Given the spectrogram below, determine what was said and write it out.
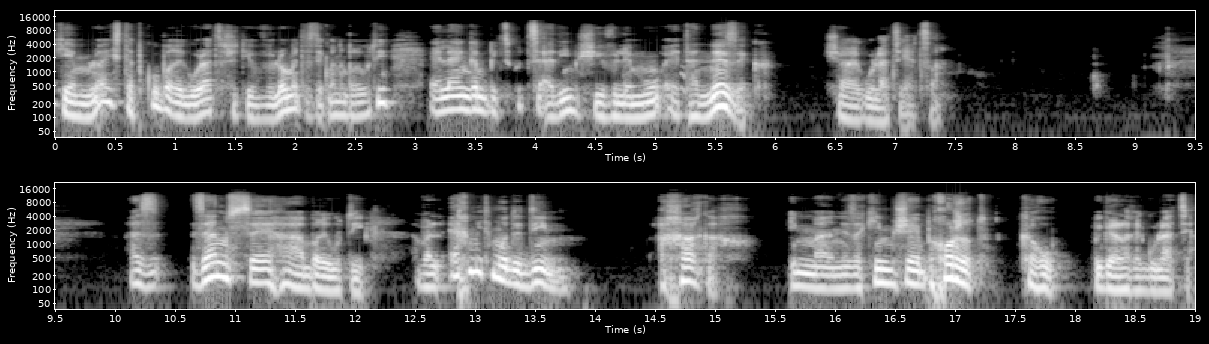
כי הם לא הסתפקו ברגולציה שתבלום את הסיכון הבריאותי, אלא הם גם ביצעו צעדים שיבלמו את הנזק שהרגולציה יצרה. אז זה הנושא הבריאותי, אבל איך מתמודדים אחר כך עם הנזקים שבכל זאת קרו בגלל הרגולציה.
